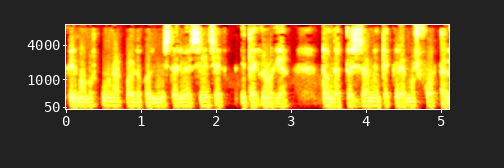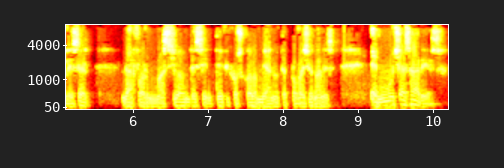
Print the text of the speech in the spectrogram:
firmamos un acuerdo con el Ministerio de Ciencia y Tecnología, donde precisamente queremos fortalecer la formación de científicos colombianos, de profesionales, en muchas áreas,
